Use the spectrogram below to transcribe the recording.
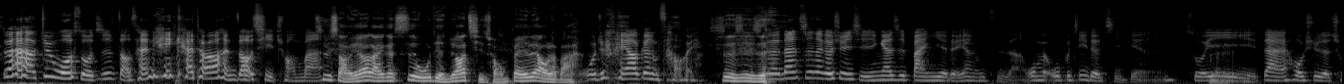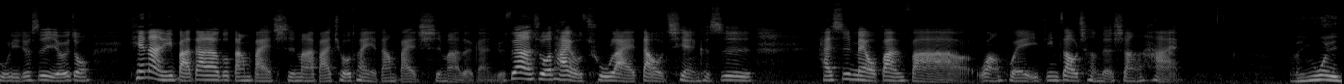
对啊，据我所知，早餐店应该都要很早起床吧？至少也要来个四五点就要起床备料了吧？我觉得要更早哎、欸。是是是。对，但是那个讯息应该是半夜的样子啊，我们我不记得几点，所以在后续的处理就是有一种天哪，你把大家都当白痴吗，把球团也当白痴吗的感觉。虽然说他有出来道歉，可是还是没有办法挽回已经造成的伤害。因为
